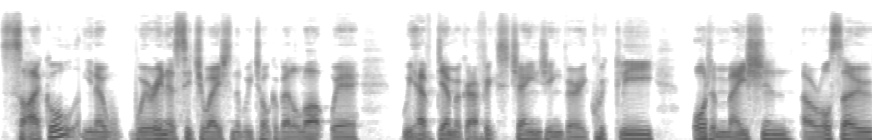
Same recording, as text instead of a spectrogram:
cycle. You know, we're in a situation that we talk about a lot where we have demographics changing very quickly automation are also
